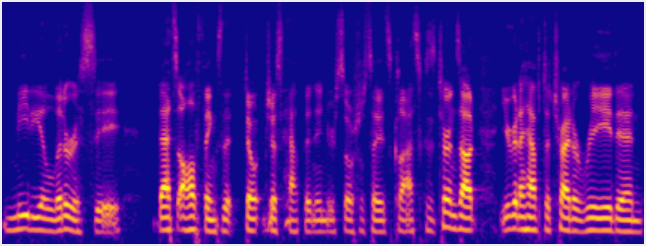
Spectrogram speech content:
media literacy. That's all things that don't just happen in your social studies class because it turns out you're going to have to try to read and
